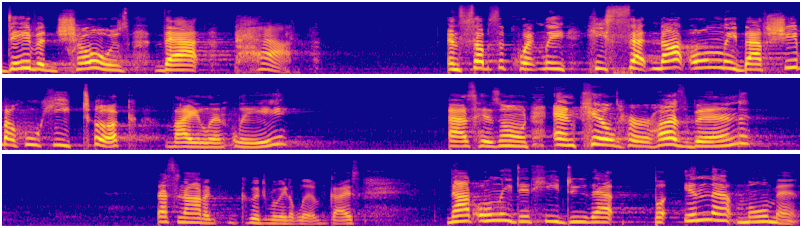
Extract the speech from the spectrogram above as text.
David chose that path. And subsequently, he set not only Bathsheba, who he took violently as his own, and killed her husband. That's not a good way to live, guys. Not only did he do that, but in that moment,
